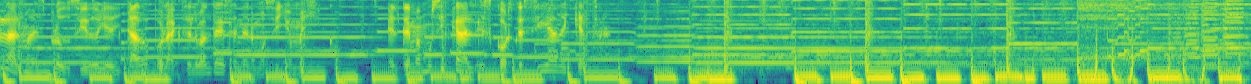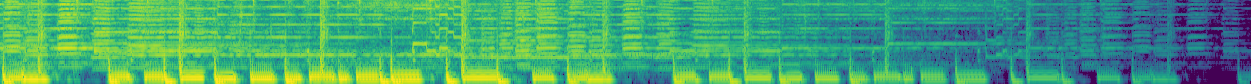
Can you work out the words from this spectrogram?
El Alma es producido y editado por Axel Valdés en Hermosillo, México. El tema musical es cortesía de Quetzal.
